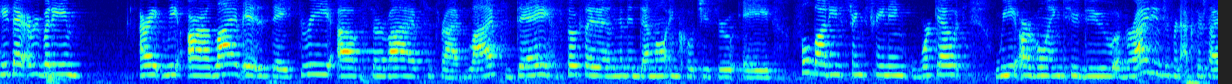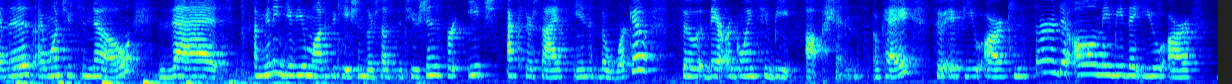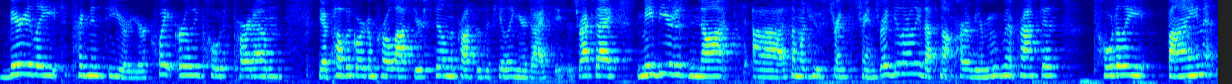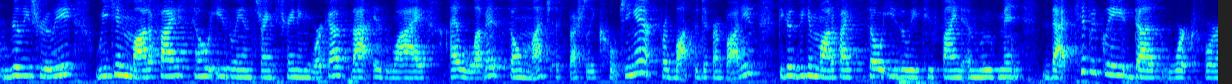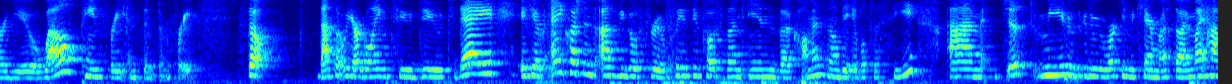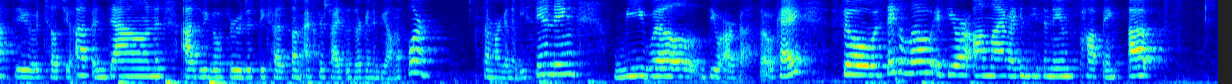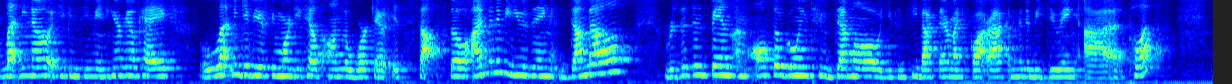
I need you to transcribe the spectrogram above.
Hey there, everybody. All right, we are live. It is day three of Survive to Thrive Live. Today, I'm so excited. I'm going to demo and coach you through a full body strength training workout. We are going to do a variety of different exercises. I want you to know that I'm going to give you modifications or substitutions for each exercise in the workout. So there are going to be options, okay? So if you are concerned at all, maybe that you are very late pregnancy or you're quite early postpartum, you have pelvic organ prolapse, you're still in the process of healing your diastasis recti, maybe you're just not uh, someone who strength trains regularly, that's not part of your movement practice, totally fine, really truly. We can modify so easily in strength training workouts. That is why I love it so much, especially coaching it for lots of different bodies, because we can modify so easily to find a movement that typically does work for you well, pain free, and symptom free. So, that's what we are going to do today. If you have any questions as we go through, please do post them in the comments and I'll be able to see. Um, just me who's going to be working the camera, so I might have to tilt you up and down as we go through just because some exercises are going to be on the floor, some are going to be standing. We will do our best though, okay? So say hello if you're on live. I can see some names popping up. Let me know if you can see me and hear me okay let me give you a few more details on the workout itself. So I'm going to be using dumbbells, resistance bands. I'm also going to demo, you can see back there my squat rack, I'm going to be doing uh, pull-ups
